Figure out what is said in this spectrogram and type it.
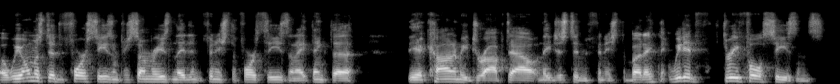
uh, we almost did the fourth season. For some reason, they didn't finish the fourth season. I think the the economy dropped out and they just didn't finish the. But I think we did three full seasons.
